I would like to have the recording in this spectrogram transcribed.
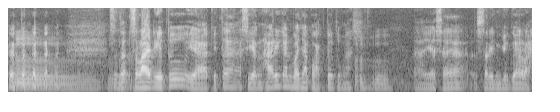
Hmm. Seta- Selain itu ya kita siang hari kan banyak waktu tuh mas. Hmm. Eh, ya saya sering juga lah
